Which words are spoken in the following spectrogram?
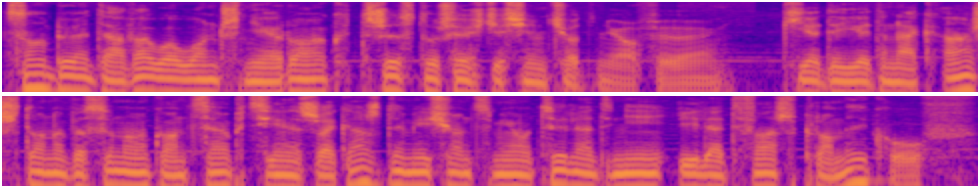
co by dawało łącznie rok 360-dniowy. Kiedy jednak Ashton wysunął koncepcję, że każdy miesiąc miał tyle dni, ile twarz promyków,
